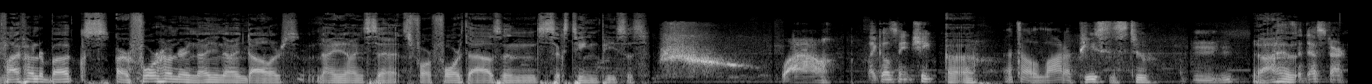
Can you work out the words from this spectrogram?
five hundred bucks or four hundred ninety nine dollars ninety nine cents for four thousand sixteen pieces. Wow, Legos ain't cheap. Uh, uh that's a lot of pieces too. I have The have Death Star.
